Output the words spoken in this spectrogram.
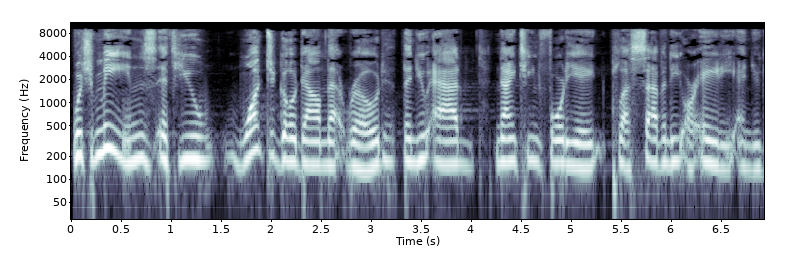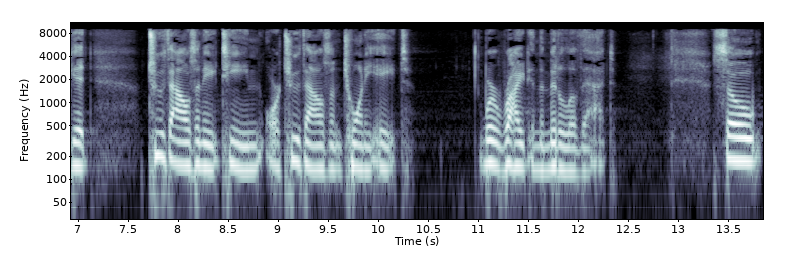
Which means if you want to go down that road, then you add 1948 plus 70 or 80 and you get 2018 or 2028. We're right in the middle of that. So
